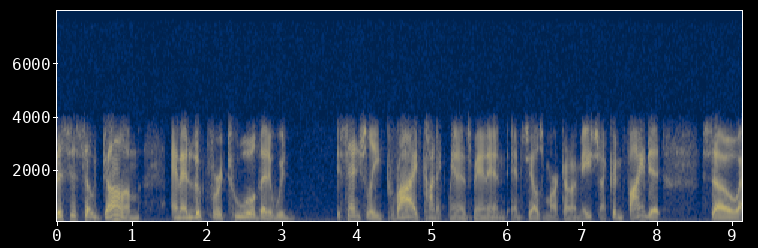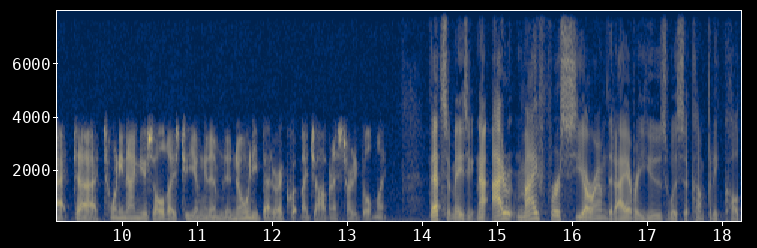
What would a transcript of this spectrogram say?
"This is so dumb." And I looked for a tool that it would essentially provide contact management and, and sales and market automation. I couldn't find it. So at uh, 29 years old, I was too young to know any better. I quit my job and I started Goldmine. That's amazing. Now, I my first CRM that I ever used was a company called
